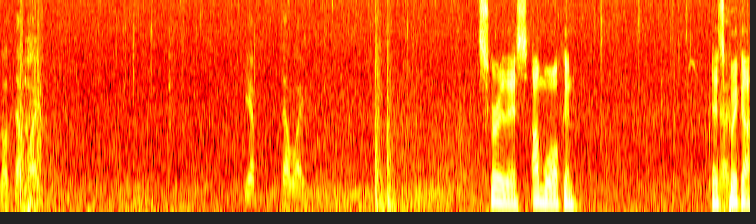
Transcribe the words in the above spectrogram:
Not that way. Yep, that way. Screw this. I'm walking. It's quicker.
